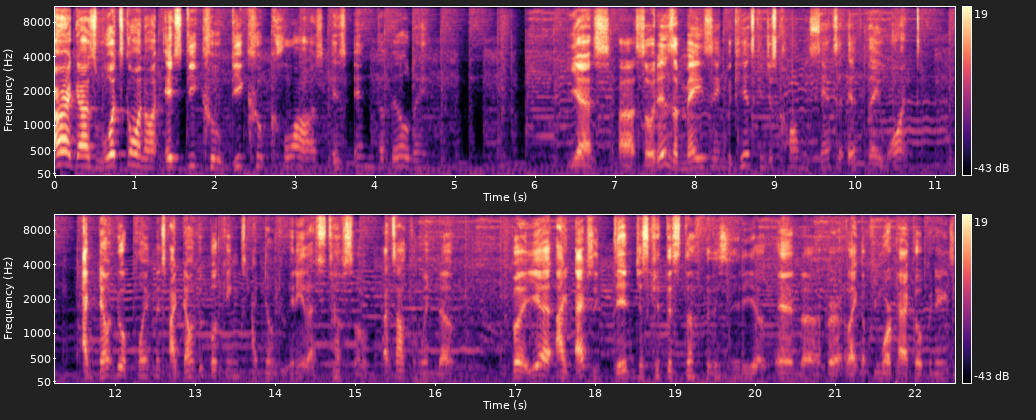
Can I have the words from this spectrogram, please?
Alright guys, what's going on? It's D-Coop. D-Coop Claus is in the building. Yes, uh, so it is amazing. The kids can just call me Santa if they want. I don't do appointments, I don't do bookings, I don't do any of that stuff, so that's out the window. But yeah, I actually did just get this stuff for this video and uh, for like a few more pack openings.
